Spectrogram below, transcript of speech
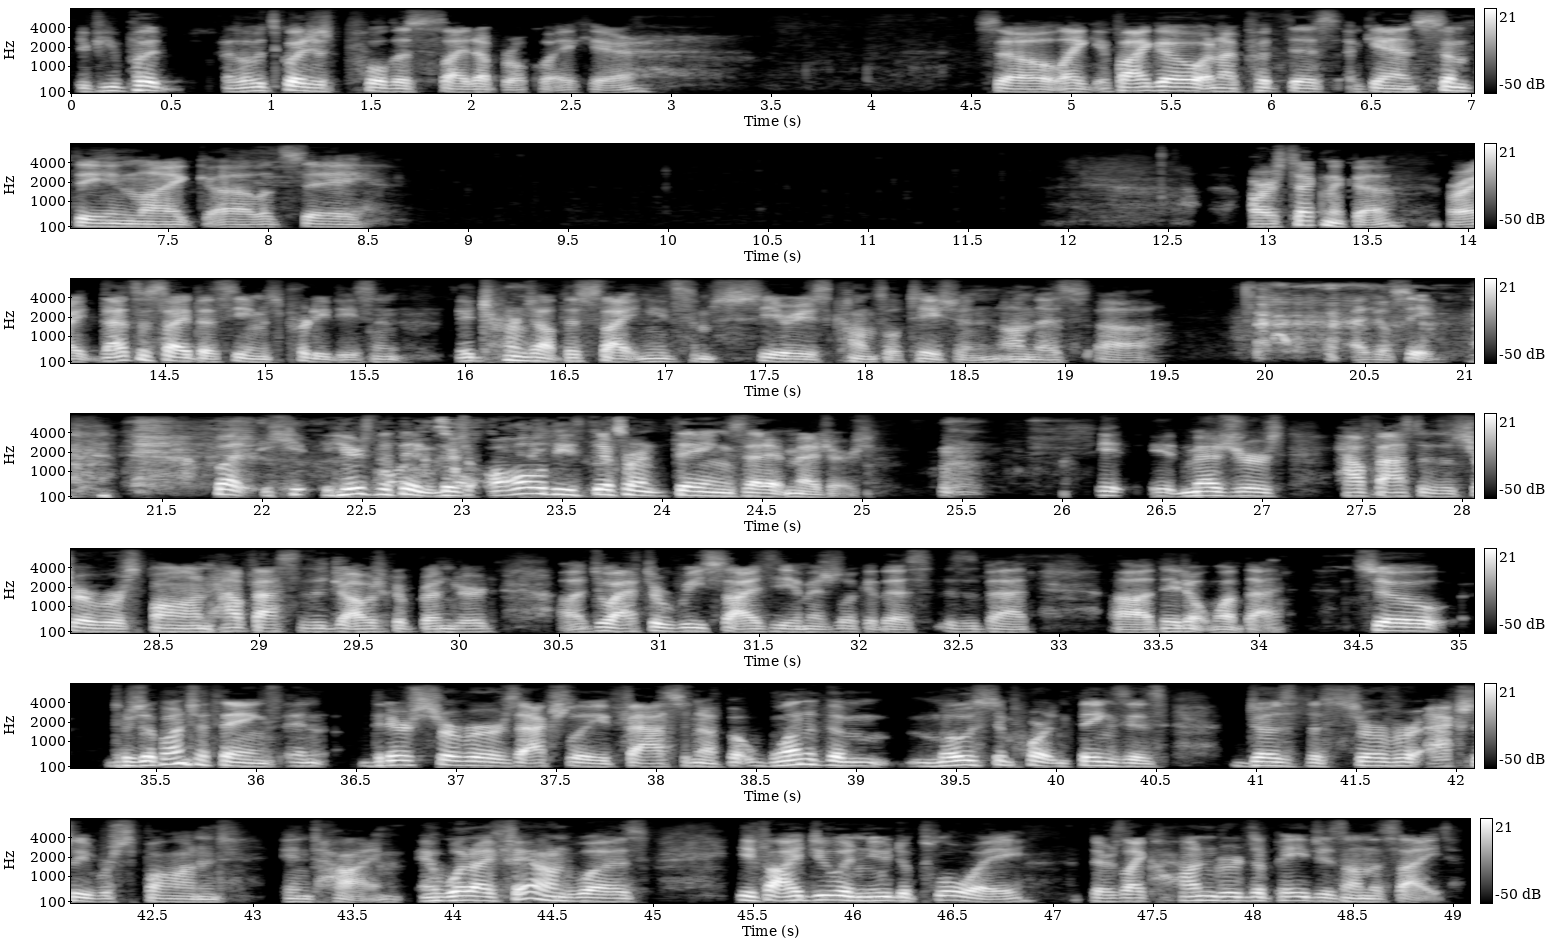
if you put, let's go ahead and just pull this site up real quick here. So like if I go and I put this again, something like, uh, let's say, Ars Technica, right? That's a site that seems pretty decent. It turns out this site needs some serious consultation on this, uh, as you'll see. but he, here's the thing: there's all these different things that it measures. It, it measures how fast does the server respond, how fast is the JavaScript rendered, uh, do I have to resize the image? Look at this, this is bad. Uh, they don't want that. So there's a bunch of things, and their server is actually fast enough. But one of the most important things is does the server actually respond in time? And what I found was if I do a new deploy, there's like hundreds of pages on the site.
